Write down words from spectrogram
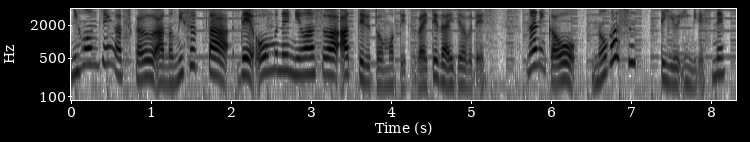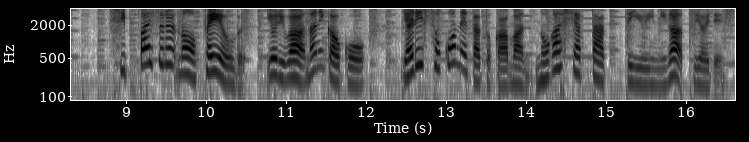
日本人が使うあのミスったでおおむねニュアンスは合ってると思っていただいて大丈夫です。何かを逃すっていう意味ですね。失敗するの failed よりは何かをこうやり損ねたとか、まあ、逃しちゃったっていう意味が強いです。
